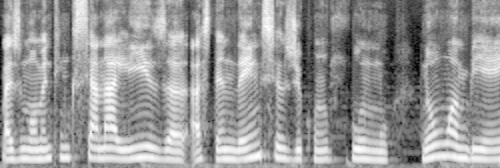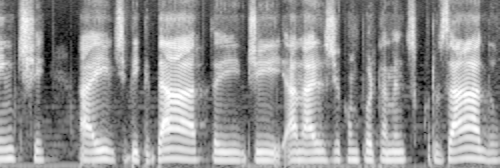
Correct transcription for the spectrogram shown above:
mas no momento em que se analisa as tendências de consumo num ambiente aí de big data e de análise de comportamentos cruzados,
